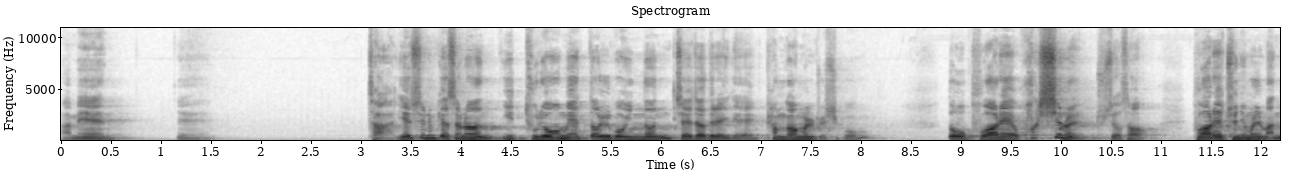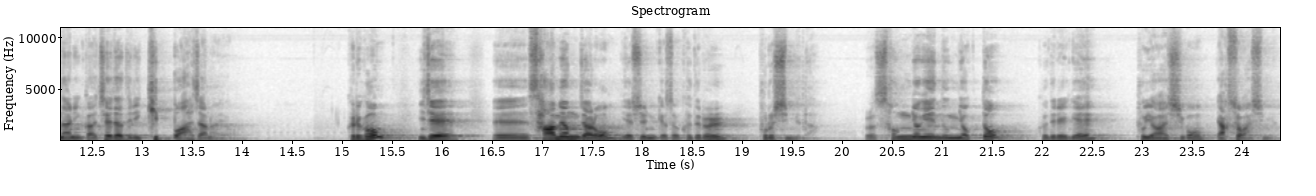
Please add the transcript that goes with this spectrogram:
아멘. 예. 자, 예수님께서는 이 두려움에 떨고 있는 제자들에게 평강을 주시고 또 부활의 확신을 주셔서 부활의 주님을 만나니까 제자들이 기뻐하잖아요. 그리고 이제 사명자로 예수님께서 그들을 부르십니다. 그리고 성령의 능력도 그들에게 부여하시고 약속하십니다.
